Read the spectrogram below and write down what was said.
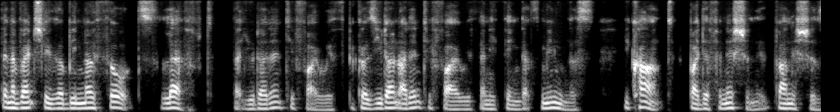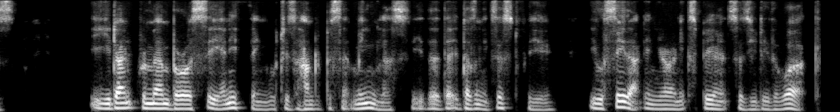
then eventually there'll be no thoughts left that you'd identify with because you don't identify with anything that's meaningless. You can't, by definition, it vanishes. You don't remember or see anything which is 100% meaningless, either it doesn't exist for you you'll see that in your own experience as you do the work.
